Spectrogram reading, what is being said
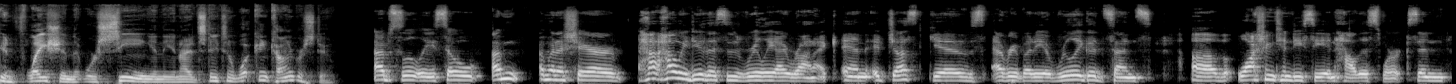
inflation that we're seeing in the United States? And what can Congress do? Absolutely. So I'm I'm going to share how, how we do this is really ironic, and it just gives everybody a really good sense of Washington, D.C., and how this works. And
